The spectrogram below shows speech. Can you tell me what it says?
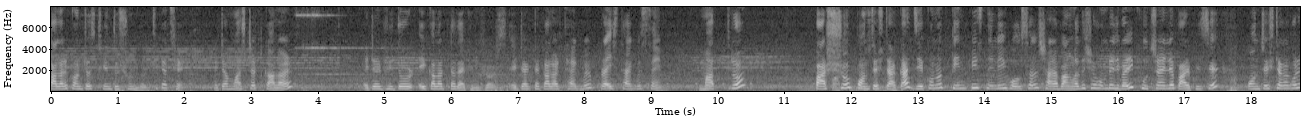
কালার কন্ট্রাস্ট কিন্তু সুন্দর ঠিক আছে? এটা মাস্টার্ড কালার এটার ভিতর, এই কালারটা দেখেন ফার্স্ট এটা একটা কালার থাকবে প্রাইস থাকবে সেম মাত্র পাঁচশো পঞ্চাশ টাকা যে কোনো তিন পিস নিলেই হোলসেল সারা বাংলাদেশে হোম ডেলিভারি খুচরা নিলে পার পিসে পঞ্চাশ টাকা করে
